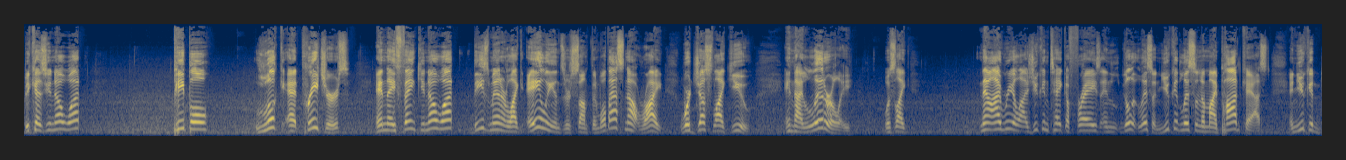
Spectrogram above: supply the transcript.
Because you know what? People look at preachers and they think, you know what? These men are like aliens or something. Well, that's not right. We're just like you. And I literally was like, now I realize you can take a phrase and listen, you could listen to my podcast and you could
